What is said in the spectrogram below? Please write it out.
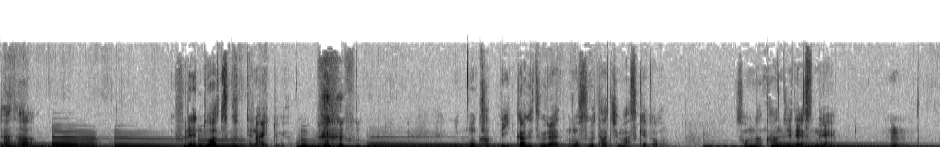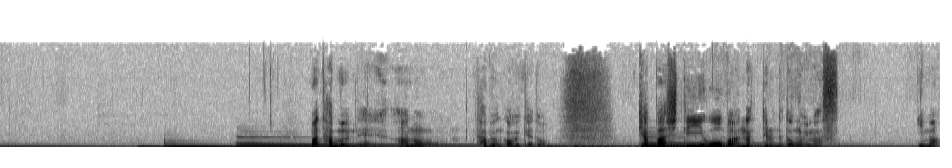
ただフレンドは作ってないという。もう買って1ヶ月ぐらいもうすぐ経ちますけどそんな感じですね。うん。まあ多分ねあの多分が多いけどキャパシティオーバーになってるんだと思います。今。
